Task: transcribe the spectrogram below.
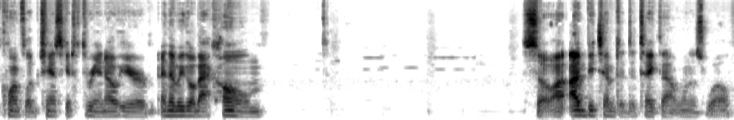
coin flip chance to get to three and zero here, and then we go back home. So I, I'd be tempted to take that one as well.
